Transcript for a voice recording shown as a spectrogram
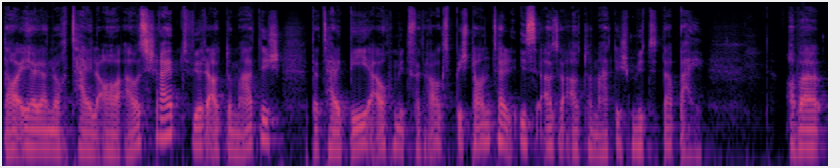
Da er ja noch Teil A ausschreibt, wird automatisch der Teil B auch mit Vertragsbestandteil, ist also automatisch mit dabei. Aber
